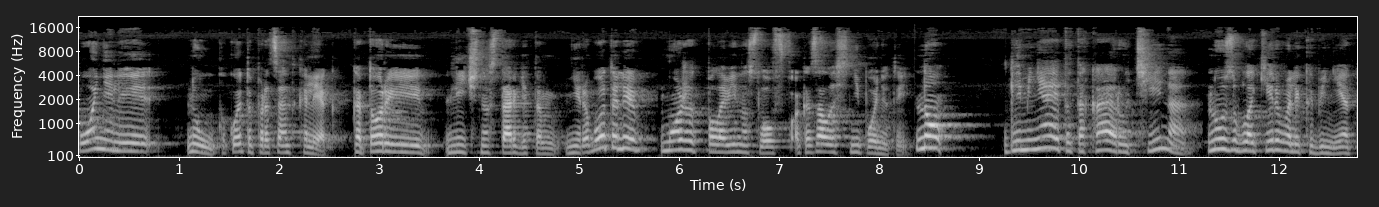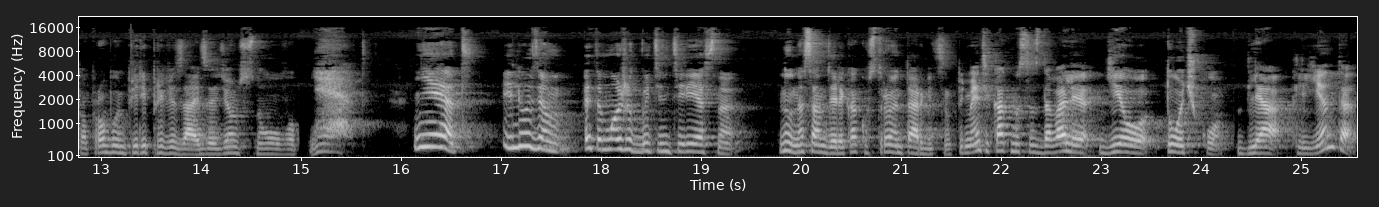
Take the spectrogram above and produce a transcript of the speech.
поняли ну, какой-то процент коллег, которые лично с таргетом не работали, может, половина слов оказалась непонятой. Но для меня это такая рутина. Ну, заблокировали кабинет, попробуем перепривязать, зайдем снова. Нет, нет, и людям это может быть интересно. Ну, на самом деле, как устроен таргетинг. Понимаете, как мы создавали геоточку для клиента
